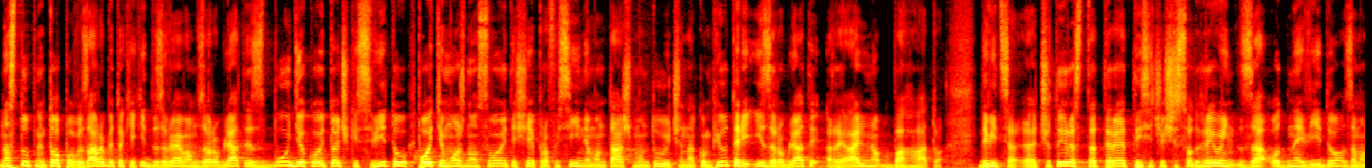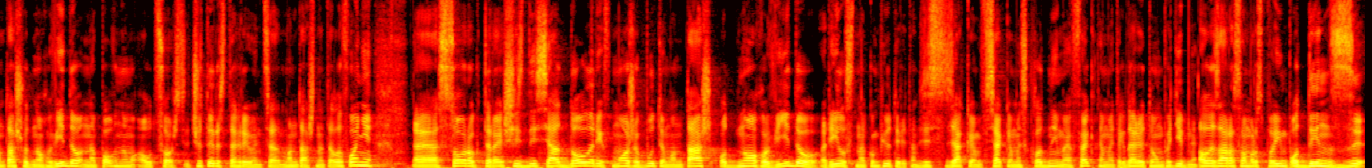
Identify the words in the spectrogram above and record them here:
Наступний топовий заробіток, який дозволяє вам заробляти з будь-якої точки світу. Потім можна освоїти ще й професійний монтаж, монтуючи на комп'ютері, і заробляти реально багато. Дивіться, е, 400-1600 гривень за одне відео, за монтаж одного відео на повному аутсорсі. 400 гривень це монтаж на телефоні, е, 40-60 доларів може бути монтаж одного відео Reels на комп'ютері, там зі всякими складними ефектами і так далі, тому подібне. Але зараз вам розповім один з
